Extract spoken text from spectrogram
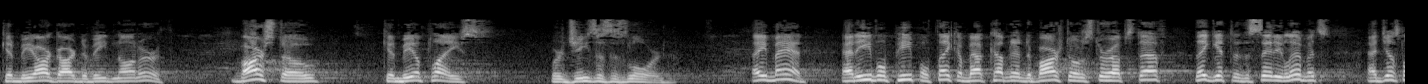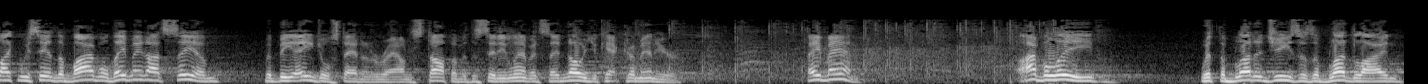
can be our Garden of Eden on earth. Barstow can be a place where Jesus is Lord. Amen. And evil people think about coming into Barstow to stir up stuff. They get to the city limits, and just like we see in the Bible, they may not see them, but be angels standing around and stop them at the city limits say, no, you can't come in here. Amen. I believe with the blood of Jesus, a bloodline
